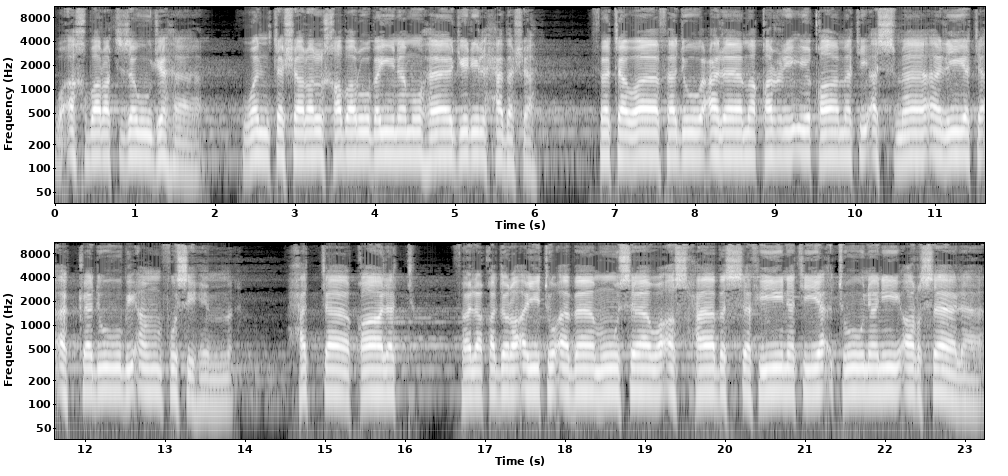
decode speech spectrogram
وأخبرت زوجها وانتشر الخبر بين مهاجر الحبشة فتوافدوا على مقر إقامة أسماء ليتأكدوا بأنفسهم حتى قالت فلقد رأيت أبا موسى وأصحاب السفينة يأتونني أرسالا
